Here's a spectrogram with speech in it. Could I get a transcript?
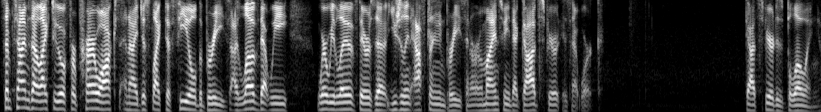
Sometimes I like to go for prayer walks and I just like to feel the breeze. I love that we, where we live, there's a, usually an afternoon breeze and it reminds me that God's Spirit is at work. God's Spirit is blowing.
